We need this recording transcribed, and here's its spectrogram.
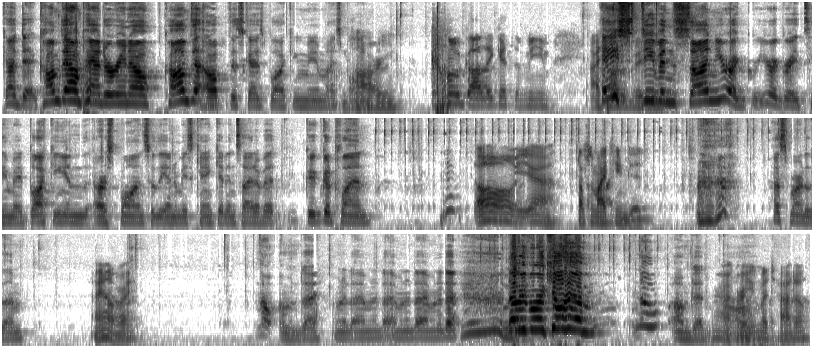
god damn calm down pandorino calm down oh this guy's blocking me in my I'm spawn sorry. Oh god, I get the meme. I hey steven son you're a you're a great teammate blocking in our spawn so the enemies can't get inside of it good good plan mm. Oh yeah, that's what my team did. how smart of them I know, right? no i'm gonna die i'm gonna die i'm gonna die i'm gonna die i'm gonna die no before i kill him no i'm dead Rock, are you Matado?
